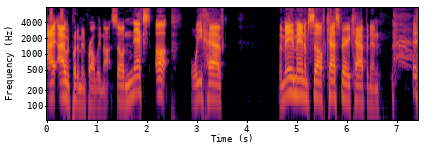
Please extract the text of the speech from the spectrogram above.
I I would put him in probably not. So next up, we have the main man himself, Kasperi Kapanen.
